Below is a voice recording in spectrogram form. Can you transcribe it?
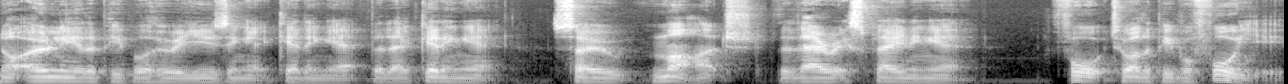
not only are the people who are using it getting it, but they're getting it so much that they're explaining it for to other people for you.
